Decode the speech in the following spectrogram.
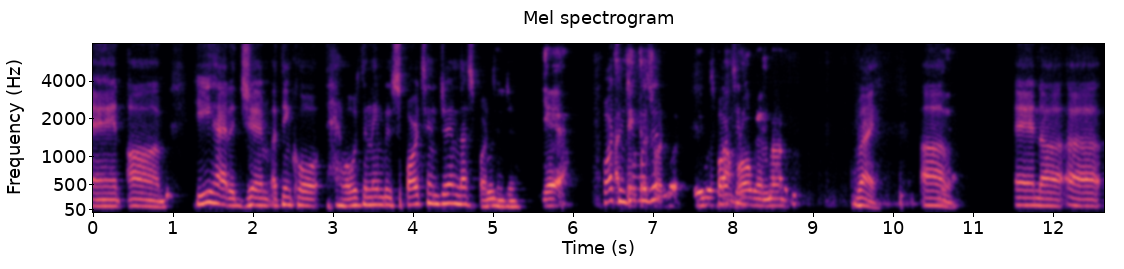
and um, he had a gym. I think called what was the name of it? Spartan Gym? Not Spartan Gym. yeah, Spartan Gym was that's it? it. Was Spartan- Right. Um, and uh, uh,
